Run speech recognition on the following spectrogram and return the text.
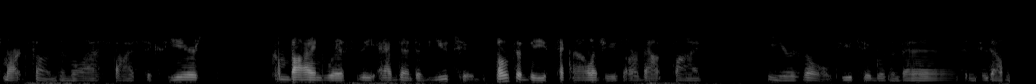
smartphones in the last five, six years, combined with the advent of YouTube. Both of these technologies are about five years old. YouTube was invented in 2005,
